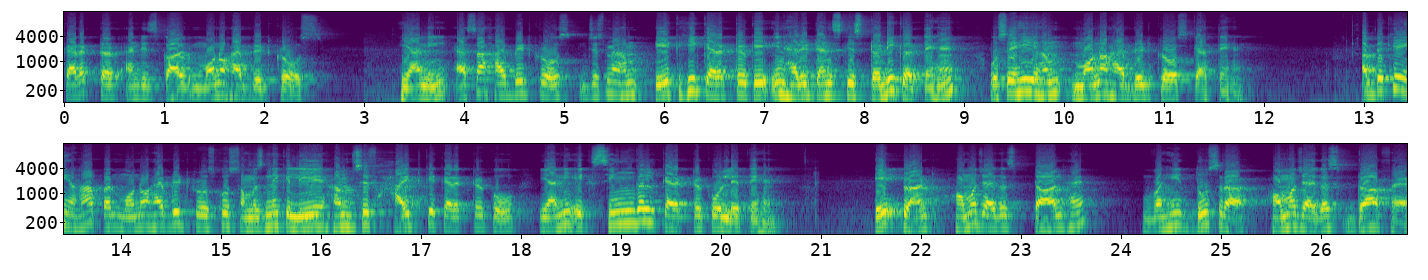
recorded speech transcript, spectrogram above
character and is called monohybrid cross यानी ऐसा हाइब्रिड क्रॉस जिसमें हम एक ही कैरेक्टर के इनहेरिटेंस की स्टडी करते हैं, उसे ही हम मोनोहाइब्रिड क्रॉस कहते हैं। अब देखिए यहाँ पर मोनोहाइब्रिड क्रॉस को समझने के लिए हम सिर्फ़ हाइट के कैरेक्टर को, यानी एक सिंगल कैरेक्टर को लेते हैं। एक प्लांट होमोजाइगस टॉल है, वहीं दूसरा होमोजाइगस ड्राफ है।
